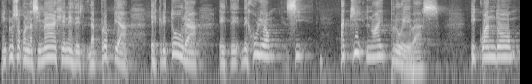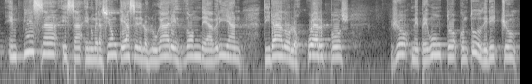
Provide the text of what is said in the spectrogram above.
incluso con las imágenes de la propia escritura este, de Julio, si aquí no hay pruebas. Y cuando empieza esa enumeración que hace de los lugares donde habrían tirado los cuerpos, yo me pregunto con todo derecho,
